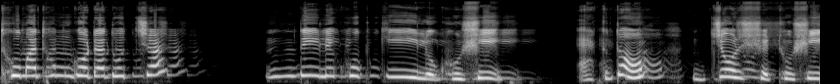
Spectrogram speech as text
ধুমাধুম গোটা দুচ্চার দিলে খুব কিলো ঘুষি। একদম জোরসে ঠুসি।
